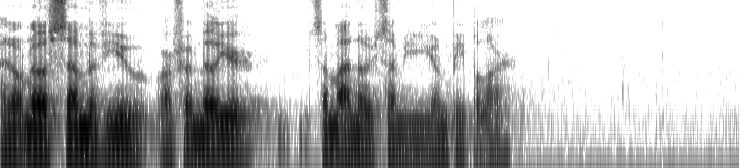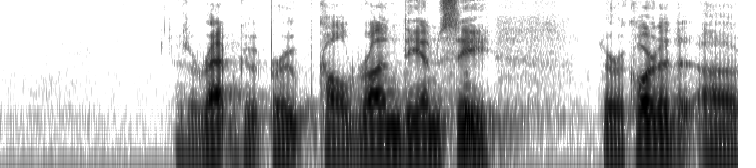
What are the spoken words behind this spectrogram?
I don't know if some of you are familiar. Some I know some of you young people are. There's a rap group called Run DMC. They recorded a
